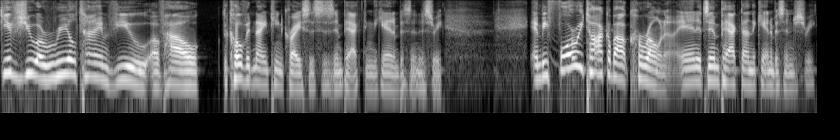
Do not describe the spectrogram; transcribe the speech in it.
gives you a real time view of how the COVID 19 crisis is impacting the cannabis industry. And before we talk about Corona and its impact on the cannabis industry,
